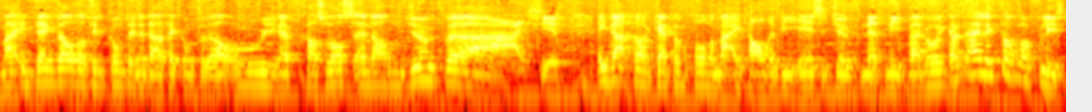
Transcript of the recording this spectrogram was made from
Maar ik denk wel dat hij er komt inderdaad. Hij komt er wel. Oeh, hier even gas los. En dan jumpen. Ah, shit. Ik dacht al, ik heb hem gevonden. Maar ik haalde die eerste jump net niet. Waardoor ik uiteindelijk toch nog verlies.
